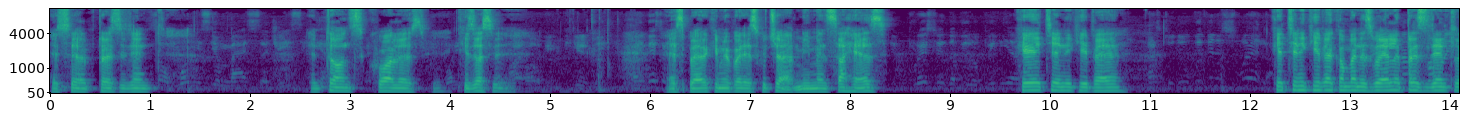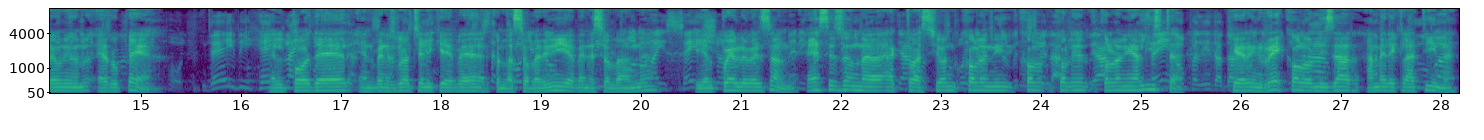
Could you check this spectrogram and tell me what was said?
Es el presidente. Entonces, ¿cuál es? Quizás eh, espero que me pueda escuchar. Mi mensaje es, ¿qué tiene que ver? ¿Qué tiene que ver con Venezuela el presidente de la Unión Europea? El poder en Venezuela tiene que ver con la soberanía venezolana y el pueblo venezolano. Esa es una actuación coloni- col- col- colonialista. Quieren recolonizar América Latina.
